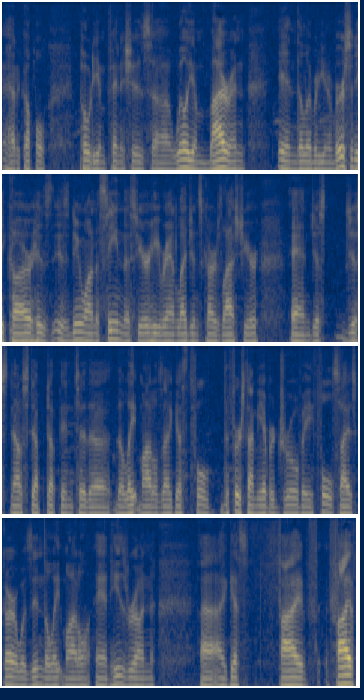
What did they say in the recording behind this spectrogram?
had a couple podium finishes. Uh, William Byron in the Liberty University car is is new on the scene this year. He ran Legends cars last year and just just now stepped up into the the late models. I guess full the first time he ever drove a full size car was in the late model, and he's run, uh, I guess five five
